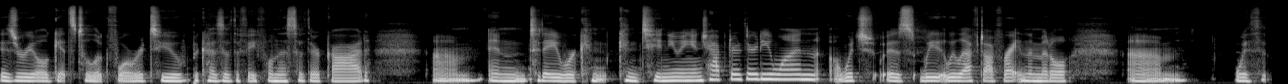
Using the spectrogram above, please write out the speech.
Israel gets to look forward to because of the faithfulness of their God. Um, and today we're con- continuing in chapter 31, which is we, we left off right in the middle um, with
